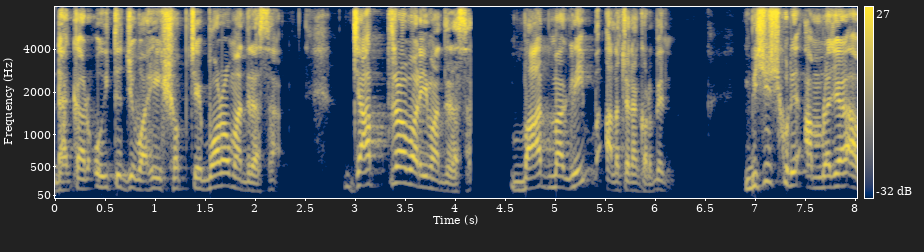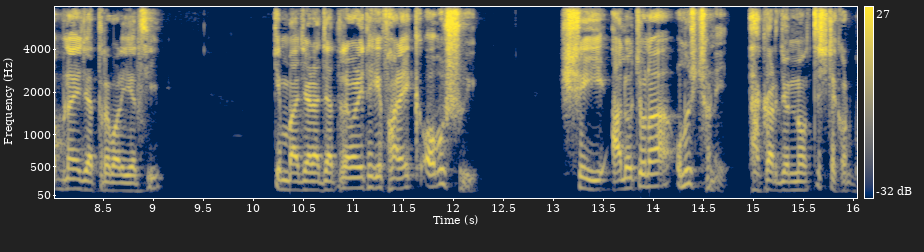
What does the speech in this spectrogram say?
ঢাকার ঐতিহ্যবাহী সবচেয়ে বড় মাদ্রাসা, যাত্রাবাড়ি মাদ্রাসা, বাদ মাগরিব আলোচনা করবেন। বিশেষ করে আমরা যারা আপনায় যাত্রাবাড়ি আছি কিংবা যারা যাত্রাবাড়ি থেকে ফারেক, অবশ্যই সেই আলোচনা অনুষ্ঠানে থাকার জন্য চেষ্টা করব।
